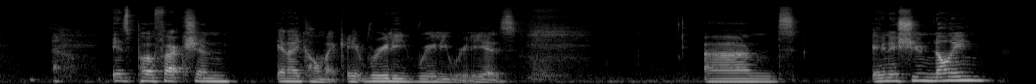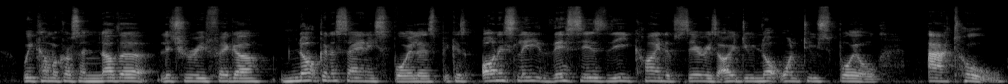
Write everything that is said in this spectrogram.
it's perfection in a comic. It really, really, really is. And in issue 9, we come across another literary figure. I'm not going to say any spoilers because honestly, this is the kind of series I do not want to spoil at all.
